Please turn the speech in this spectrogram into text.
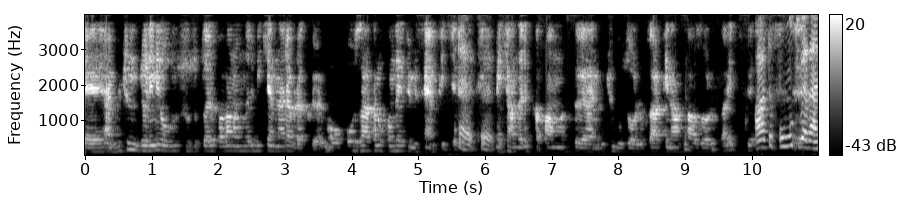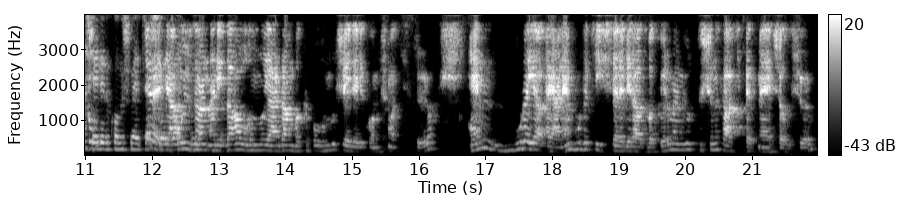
e, yani bütün dönemin olumsuzlukları falan onları bir kenara bırakıyorum. O, o zaten o konuda hepimiz hemfikiriz. Evet, evet. Mekanların kapanması, yani bütün bu zorluklar, finansal zorluklar hepsi. Artık umut veren Çok- şeyleri konuşmaya çalışıyoruz Evet yani o yüzden hani daha olumlu yerden bakıp olumlu şeyleri konuşmak istiyorum. Hem buraya yani hem buradaki işlere biraz bakıyorum hem yurt dışını takip etmeye çalışıyorum.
